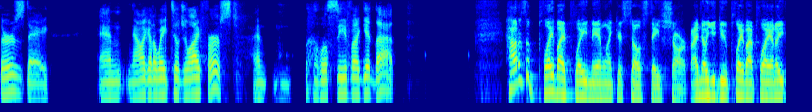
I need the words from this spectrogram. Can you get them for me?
Thursday. And now I got to wait till July 1st. And we'll see if I get that. How does a play-by-play man like yourself stay sharp? I know you do play-by-play. I know you,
